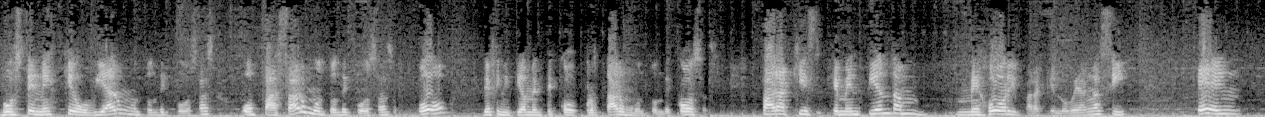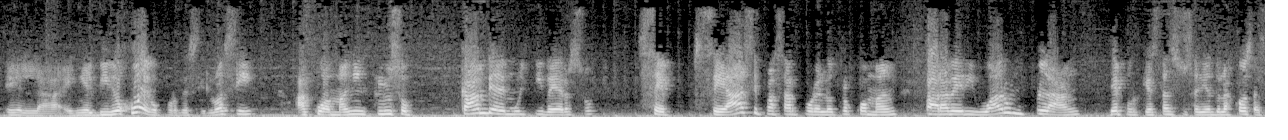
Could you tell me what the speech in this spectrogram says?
vos tenés que obviar un montón de cosas o pasar un montón de cosas o definitivamente cortar un montón de cosas. Para que, que me entiendan mejor y para que lo vean así, en el, en el videojuego, por decirlo así, Aquaman incluso cambia de multiverso, se, se hace pasar por el otro Aquaman para averiguar un plan de por qué están sucediendo las cosas.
